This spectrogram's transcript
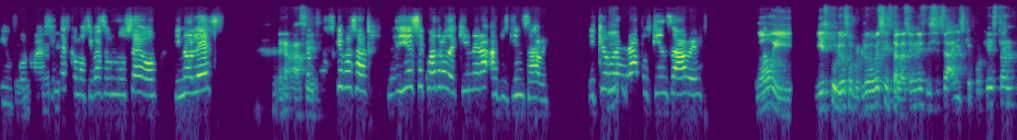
Información es como si vas a un museo y no lees. Así es. ¿Qué pasa? ¿Y ese cuadro de quién era? Ah, pues quién sabe. ¿Y qué obra era? Pues quién sabe. No, y, y, es curioso porque luego ves instalaciones y dices, ay, es que ¿por qué están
